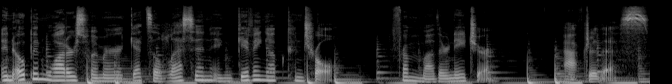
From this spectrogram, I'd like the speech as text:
an open water swimmer gets a lesson in giving up control from Mother Nature. After this.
